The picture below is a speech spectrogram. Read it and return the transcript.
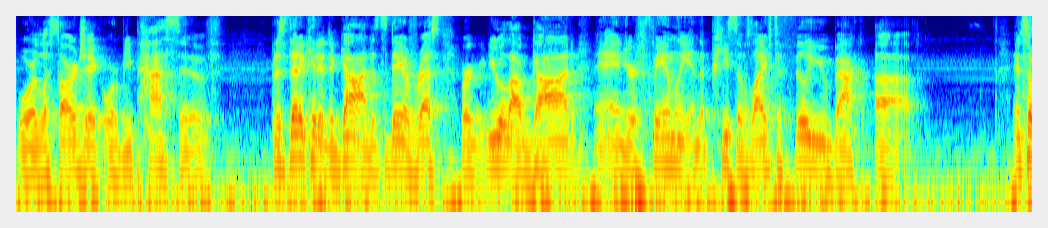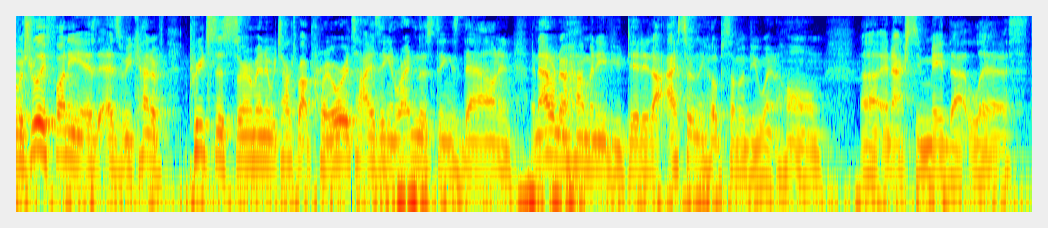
or lethargic or be passive, but it's dedicated to God. It's a day of rest where you allow God and your family and the peace of life to fill you back up. And so what's really funny is as we kind of preached this sermon and we talked about prioritizing and writing those things down, and, and I don't know how many of you did it. I, I certainly hope some of you went home uh, and actually made that list.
